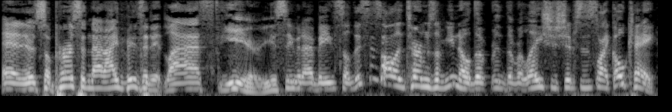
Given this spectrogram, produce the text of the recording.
and it's a person that I visited last year. You see what I mean? So this is all in terms of, you know, the, the relationships. It's like, okay,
